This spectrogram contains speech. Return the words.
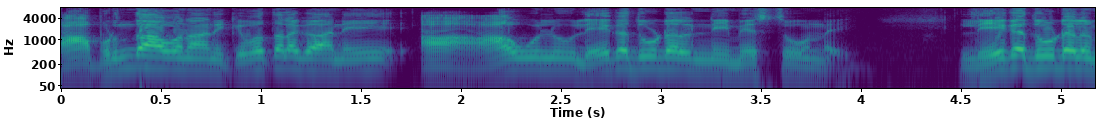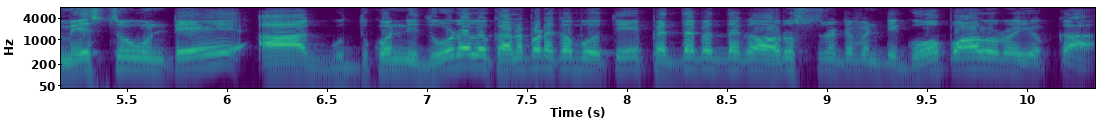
ఆ బృందావనానికి యువతలగానే ఆ ఆవులు లేగదూడలన్నీ మేస్తూ ఉన్నాయి. లేగదూడలు మేస్తూ ఉంటే ఆ కొన్ని దూడలు కనపడకపోతే పెద్ద పెద్దగా అరుస్తున్నటువంటి గోపాలుల యొక్క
